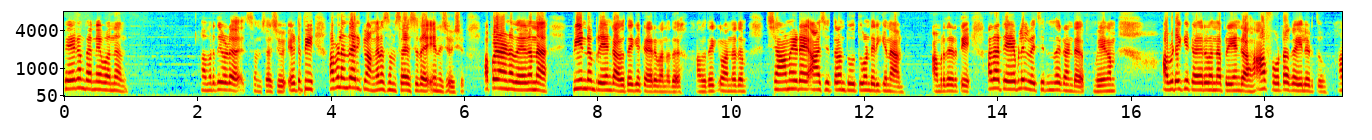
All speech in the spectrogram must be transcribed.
വേഗം തന്നെ വന്ന് അമൃതയോട് സംസാരിച്ചു ഏട്ടത്തി അവൾ എന്തായിരിക്കും അങ്ങനെ സംസാരിച്ചത്? എന്ന് ചോദിച്ചു. അപ്പോഴാണ് വേഗം വീണ്ടും പ്രിയങ്ക അകത്തേക്ക് കയറി വന്നത്. അകത്തേക്ക് വന്നതും ശ്യാമയുടെ ആ ചിത്രം തൂത്തുകൊണ്ടിരിക്കുന്ന അമൃതയെ അത് ആ ടേബിളിൽ വെച്ചിരുന്നത് കണ്ട് വേഗം അവിടേക്ക് കയറി വന്ന പ്രിയങ്ക ആ ഫോട്ടോ കയ്യിലെടുത്തു. ആ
